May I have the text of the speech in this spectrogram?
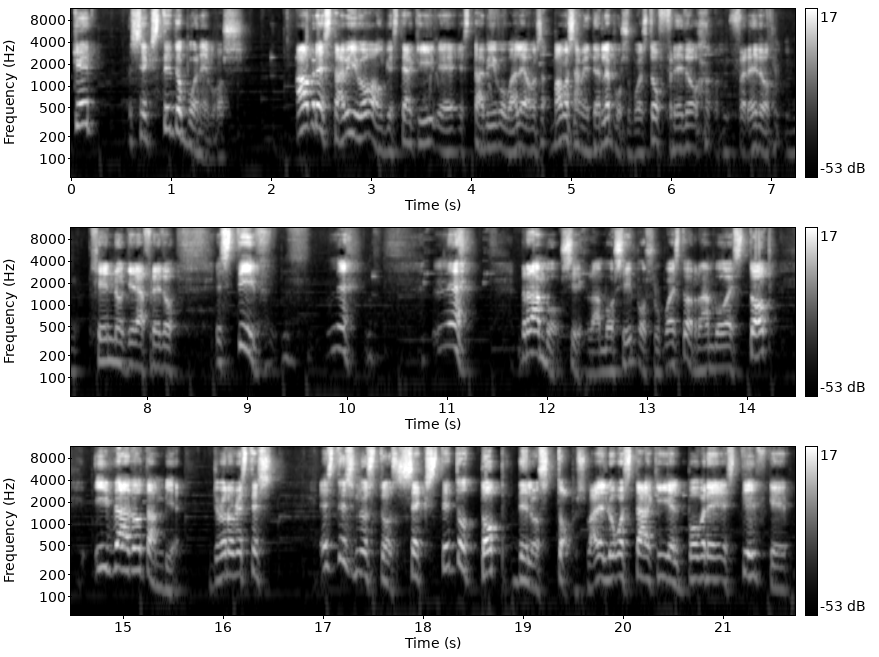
¿Qué sexteto ponemos? Abra está vivo, aunque esté aquí, eh, está vivo, ¿vale? Vamos a, vamos a, meterle, por supuesto, Fredo. Fredo. ¿Quién no quiere a Fredo? Steve. Rambo. Sí, Rambo sí, por supuesto. Rambo es top y dado también. Yo creo que este es... Este es nuestro sexteto top de los tops, ¿vale? Luego está aquí el pobre Steve que...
